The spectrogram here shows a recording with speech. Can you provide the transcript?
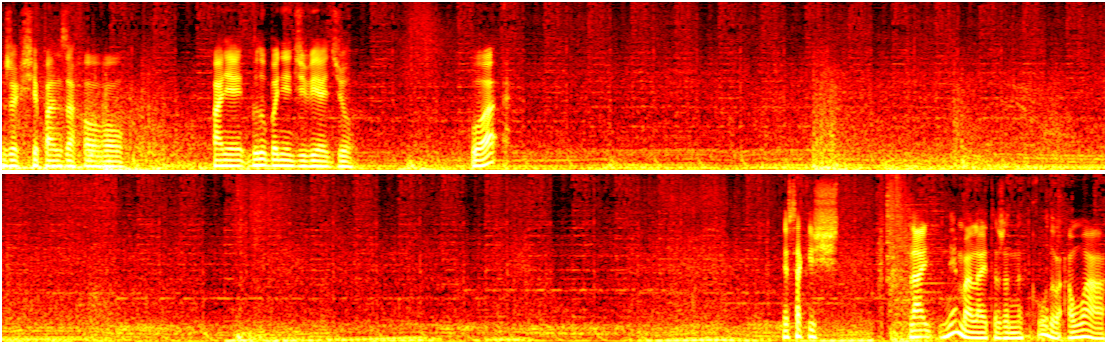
że się pan zachował. Panie gruby niedźwiedziu. Ła? Jest jakiś... Laj... Nie ma lajta żadnych, kurwa, ała.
